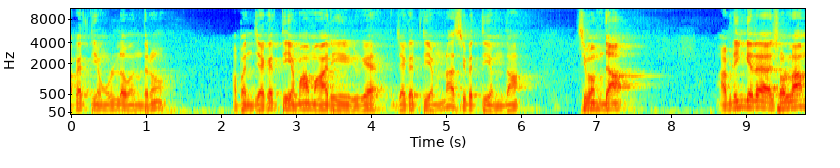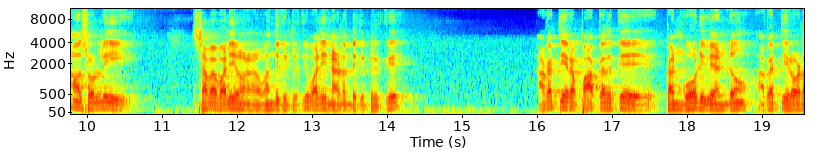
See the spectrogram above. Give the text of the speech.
அகத்தியம் உள்ளே வந்துடும் அப்போ ஜெகத்தியமாக மாறிடுவிய ஜெகத்தியம்னா சிவத்தியம் தான். சிவம்தான் அப்படிங்கிற சொல்லாமல் சொல்லி சபை வழி வந்துக்கிட்டு இருக்கு வழி நடந்துக்கிட்டு இருக்கு அகத்தியரை பார்க்கறதுக்கு கண்கோடி வேண்டும். அகத்தியரோட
